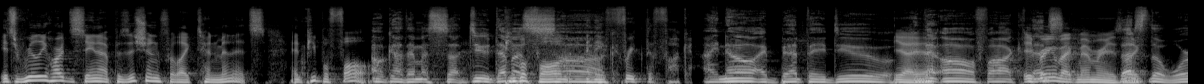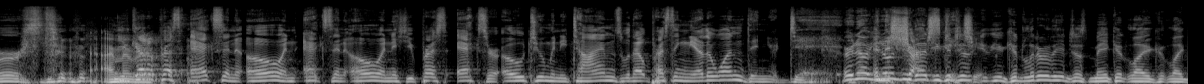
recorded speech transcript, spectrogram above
it's really hard to stay in that position for like 10 minutes and people fall. Oh god, that must suck, dude. That people must fall suck. and they freak the fuck out. I know. I bet they do. Yeah, And yeah. then- oh fuck. It brings back memories. That's Like the worst. I remember. You gotta press X and O and X and O, and if you press X or O too many times without pressing the other one, then you're dead. Or no, you And don't do that. You could just you. you. could literally just make it like like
